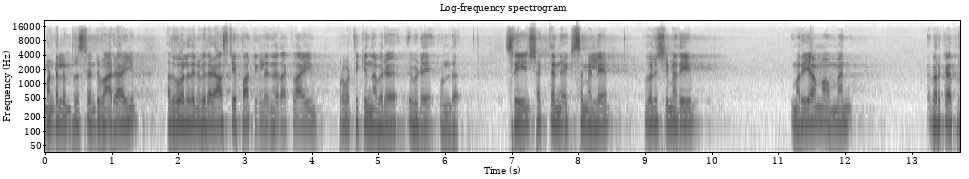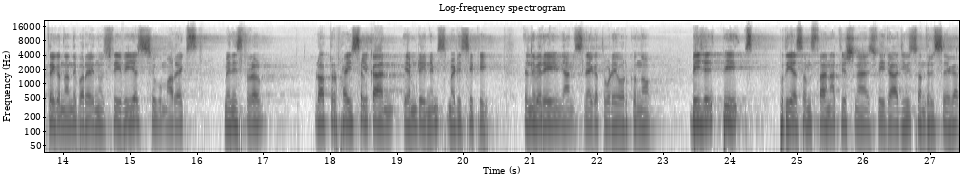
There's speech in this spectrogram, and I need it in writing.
മണ്ഡലം പ്രസിഡന്റുമാരായും അതുപോലെ തന്നെ വിവിധ രാഷ്ട്രീയ പാർട്ടികളുടെ നേതാക്കളായും പ്രവർത്തിക്കുന്നവർ ഇവിടെ ഉണ്ട്. Shri Sakthan ex M L A അതുപോലെ ശ്രീമതി മറിയാമ്മ ഉമ്മൻ ഇവർക്ക് പ്രത്യേകം നന്ദി പറയുന്നു. Shri V S Sivakumar ex minister doctor Faisal Khan M D NIMS Medicity എന്നിവരെയും ഞാൻ സ്നേഹത്തോടെ ഓർക്കുന്നു. ബി ജെ പി പുതിയ സംസ്ഥാന അധ്യക്ഷനായ ശ്രീ രാജീവ് ചന്ദ്രശേഖർ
